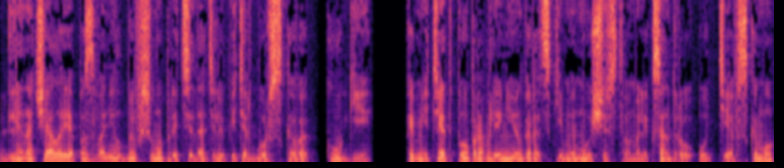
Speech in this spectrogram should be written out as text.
Для начала я позвонил бывшему председателю петербургского КУГИ, Комитет по управлению городским имуществом Александру Утевскому,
